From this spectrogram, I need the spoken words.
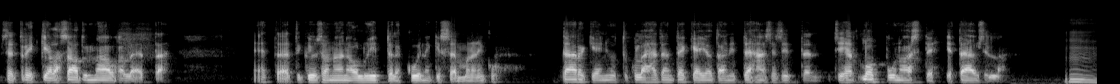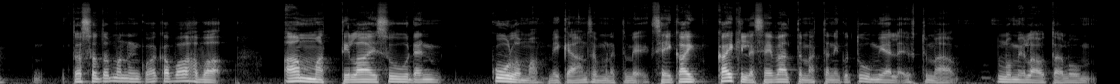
se, trikki olla saatu nauhalle, että, että, että kyllä se on aina ollut itselle kuitenkin semmoinen niin kuin tärkein juttu, kun lähdetään tekemään jotain, niin tehdään se sitten siihen loppuun asti ja täysillä. Mm. Tuossa on tuommoinen niin aika vahva ammattilaisuuden kulma, mikä on semmoinen, että se ei, kaikille se ei välttämättä niin tuu mieleen yhtymään lumilautailuun,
